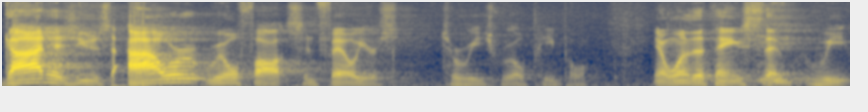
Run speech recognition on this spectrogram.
God has used our real faults and failures to reach real people. You know, one of the things that we,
